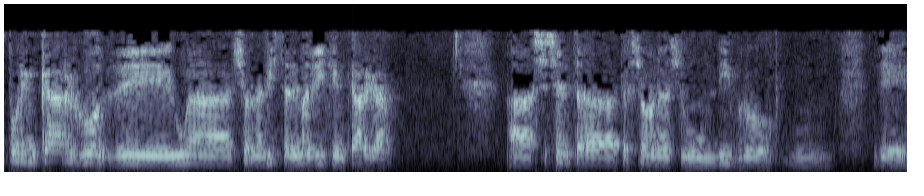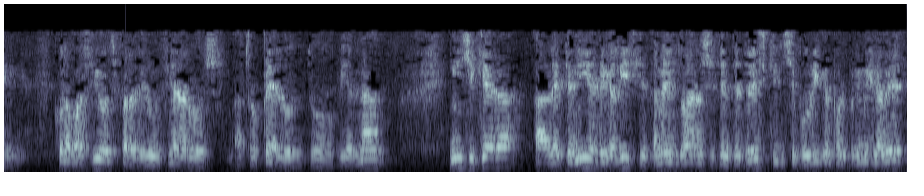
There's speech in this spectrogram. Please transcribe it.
por encargo de unha xornalista de Madrid que encarga a 60 personas un libro de colaboracións para denunciar os atropelos do Vietnam. Nin sequera a letanía de Galicia tamén do ano 73 que se publica por primeira vez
